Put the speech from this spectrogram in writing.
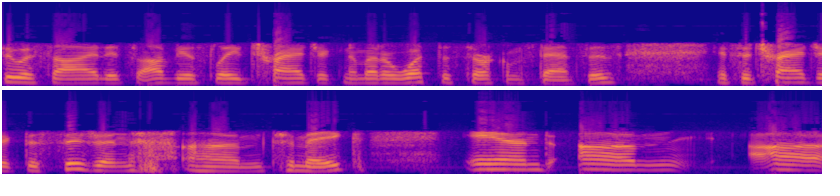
suicide, it's obviously tragic no matter what the circumstances. It's a tragic decision um, to make. And um, uh,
